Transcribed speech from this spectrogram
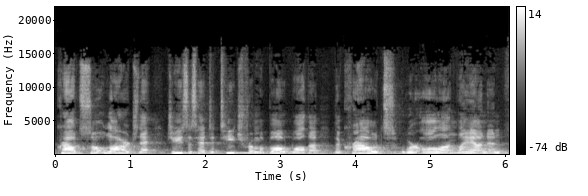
crowd so large that Jesus had to teach from a boat while the, the crowds were all on land. And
